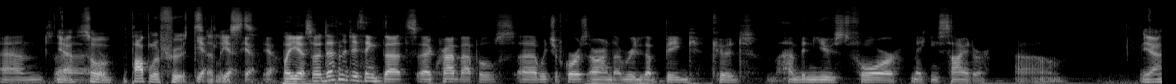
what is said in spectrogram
And yeah, uh, so popular fruit yeah, at least. Yeah, yeah, yeah. But yeah, so I definitely think that uh, crab apples, uh, which of course aren't that really that big, could have been used for making cider. Um, Yeah.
